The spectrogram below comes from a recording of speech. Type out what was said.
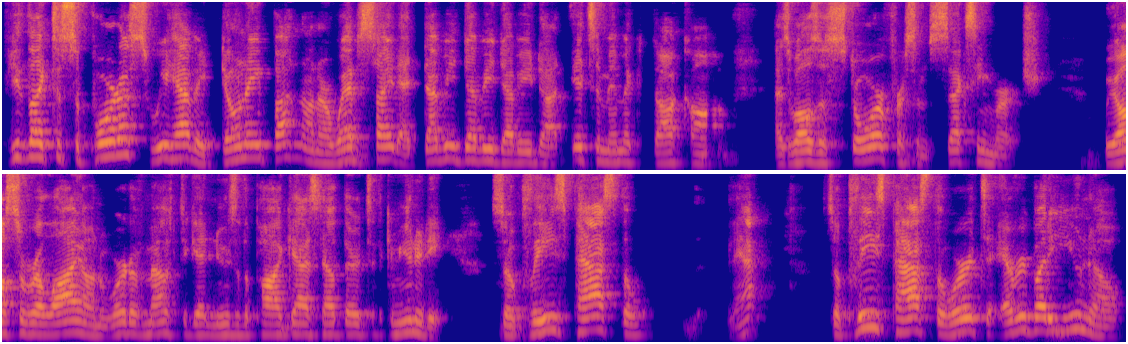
If you'd like to support us, we have a donate button on our website at www.itsamimic.com, as well as a store for some sexy merch. We also rely on word of mouth to get news of the podcast out there to the community. So please pass the yeah. So please pass the word to everybody you know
